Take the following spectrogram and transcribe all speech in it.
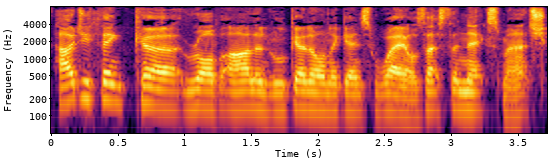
How do you think, uh, Rob, Ireland will get on against Wales? That's the next match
